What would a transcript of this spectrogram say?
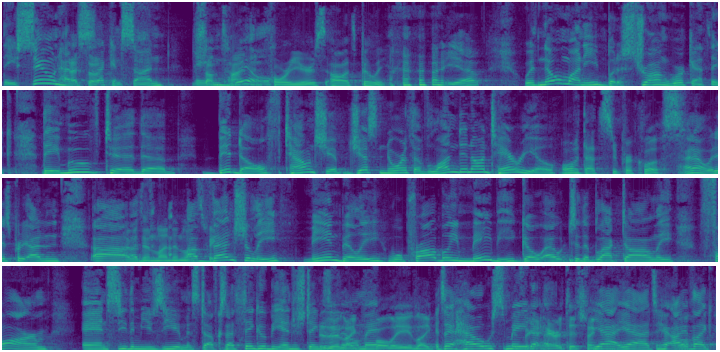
They soon had That's a a- second son Sometime Will. in four years. Oh, it's Billy. yep. With no money but a strong work ethic, they moved to the Biddulph Township just north of London, Ontario. oh, that's super close. I know it is pretty. I, uh, I was in London last week. Eventually, me and Billy will probably maybe go out to the Black Donnelly farm and see the museum and stuff because I think it would be interesting. Is to it, like, film it. fully, like- it's a house made like a heritage thing Yeah, yeah. It's a, I've Cool. like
